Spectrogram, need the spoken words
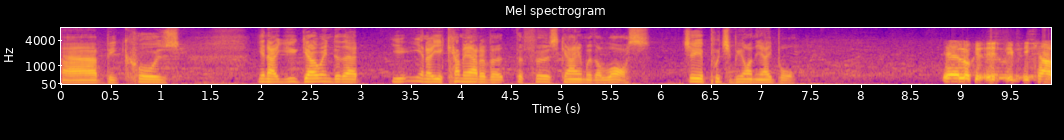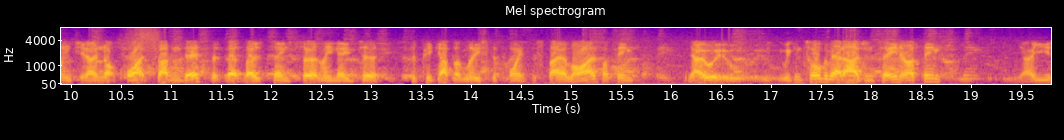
uh, because you know, you go into that, you, you know, you come out of a, the first game with a loss. Gee, it puts you behind the eight ball. Yeah, look, it, it becomes, you know, not quite sudden death, but that those teams certainly need to, to pick up at least a point to stay alive. I think, you know, we, we can talk about Argentina. I think, you know, you,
